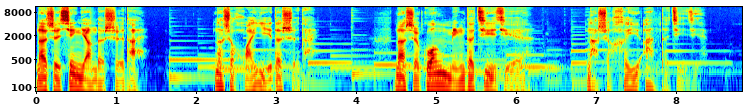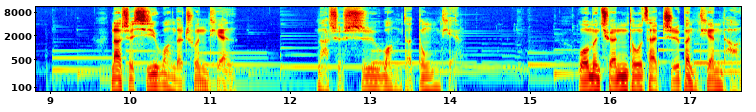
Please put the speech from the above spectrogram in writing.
那是信仰的时代，那是怀疑的时代，那是光明的季节，那是黑暗的季节，那是希望的春天，那是失望的冬天。我们全都在直奔天堂，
